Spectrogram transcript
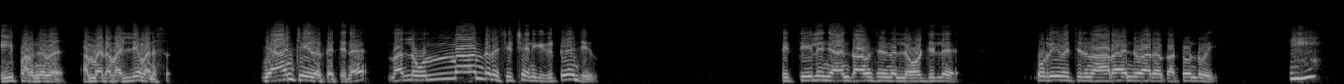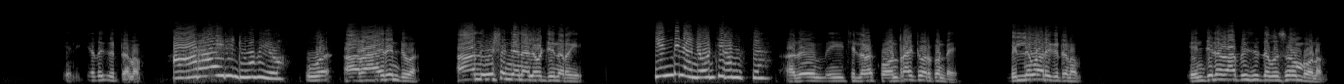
ഈ പറഞ്ഞത് അമ്മയുടെ വലിയ മനസ്സ്. ഞാൻ ചെയ്ത തെറ്റിന് നല്ല ഒന്നാം തരം ശിക്ഷ എനിക്ക് കിട്ടുകയും ചെയ്തു. സിറ്റിയിൽ ഞാൻ താമസിച്ചിരുന്ന ലോഡ്ജിൽ മുറി വെച്ചിരുന്ന ആറായിരം രൂപ ആരോ കട്ടുകൊണ്ടുപോയി ഏ? എനിക്കത് കിട്ടണം. ആറായിരം രൂപയോ? ഉവ്വ്, ആറായിരം രൂപ. ആ നിമിഷം ഞാൻ അലോട്ട് ഇറങ്ങി. എന്തിനാ ലോഡ്ജ് താമസിച്ച അത് ഈ ചില്ലറ കോൺട്രാക്ട് വർക്കുണ്ടേ. ബില്ല് മാറി കിട്ടണം. എഞ്ചിനീയർ ഓഫീസിൽ ദിവസവും പോണം.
